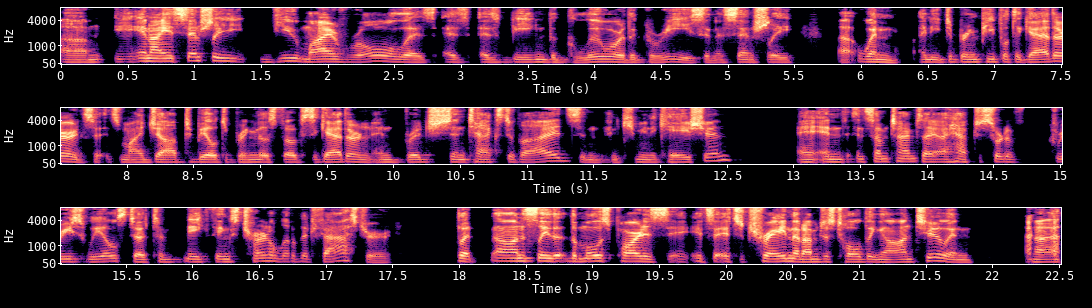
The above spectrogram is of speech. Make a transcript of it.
Um, and I essentially view my role as, as, as being the glue or the grease. And essentially, uh, when I need to bring people together, it's, it's my job to be able to bring those folks together and, and bridge syntax divides and, and communication. And, and, and sometimes I, have to sort of grease wheels to, to make things turn a little bit faster. But honestly, the, the most part is it's, it's a train that I'm just holding on to. And uh,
